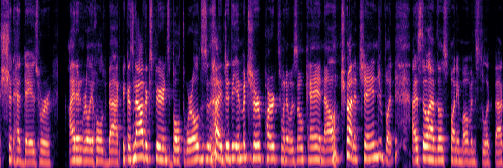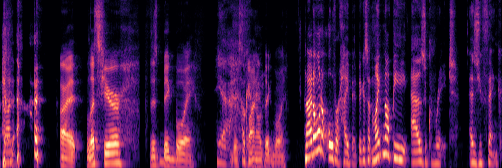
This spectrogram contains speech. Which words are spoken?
shithead days where I didn't really hold back because now I've experienced both worlds. I did the immature parts when it was okay, and now I'm trying to change, but I still have those funny moments to look back on. All right, let's hear this big boy. yeah. This Okay. final big boy. And I don't want to overhype it because it might not be as great as you think.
